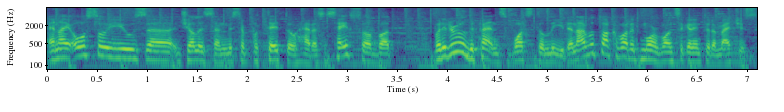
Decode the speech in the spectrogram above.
and I also use uh, Jellicent. Mr. Potato had as a safe swap, but, but it really depends what's the lead. And I will talk about it more once I get into the matches.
